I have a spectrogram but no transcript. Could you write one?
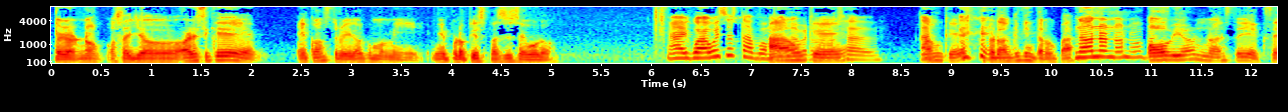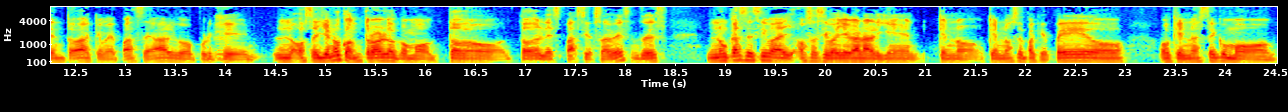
pero no, o sea, yo ahora sí que he construido como mi, mi propio espacio seguro. Ay, guau, eso está bomba, la Aunque- verdad, o sea. ah. Aunque, perdón que te interrumpa, No, no, no, no. vas. obvio no estoy exento a que me pase algo, porque, no, o sea, yo no controlo como todo, todo el espacio, ¿sabes? Entonces, nunca sé si va, o sea, si va a llegar alguien que no, que no sepa qué pedo, o que no esté como,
